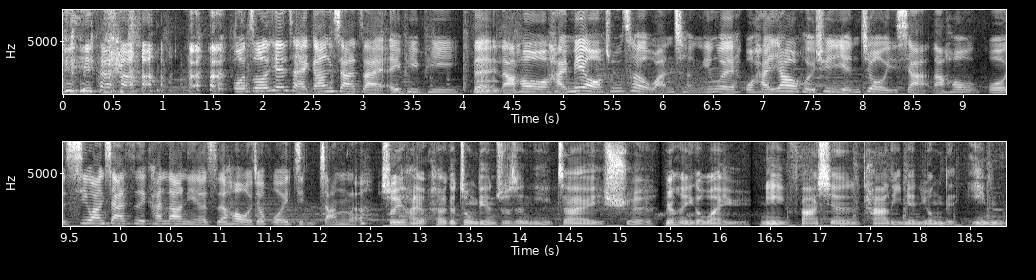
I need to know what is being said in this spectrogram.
对 我昨天才刚下载 APP，对，嗯、然后还没有注册完成，因为我还要回去研究一下。然后我希望下次看到你的时候，我就不会紧张了。所以还有还有一个重点，就是你在学任何一个外语，你发现它里面用的音，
